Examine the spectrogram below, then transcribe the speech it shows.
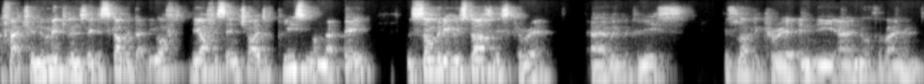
a factory in the Midlands, they discovered that the, office, the officer in charge of policing on that day was somebody who started his career uh, with the police, his lovely career in the uh, north of Ireland.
